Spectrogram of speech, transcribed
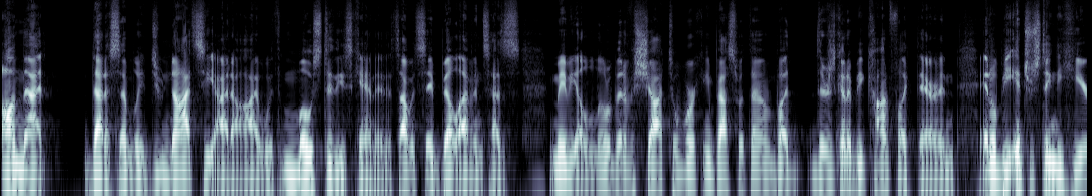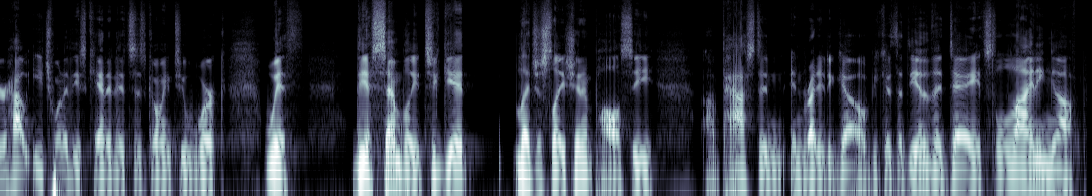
on that that assembly do not see eye to eye with most of these candidates. I would say Bill Evans has maybe a little bit of a shot to working best with them, but there's going to be conflict there. And it'll be interesting to hear how each one of these candidates is going to work with the assembly to get legislation and policy uh, passed and, and ready to go. Because at the end of the day, it's lining up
